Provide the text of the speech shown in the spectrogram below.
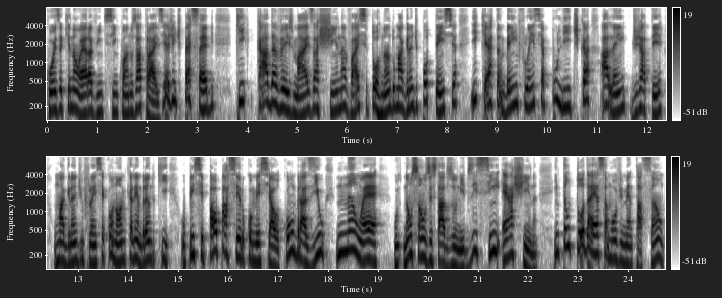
coisa que não era 25 anos atrás. E a gente percebe que cada vez mais a China vai se tornando uma grande potência e quer também influência política, além de já ter uma grande influência econômica. Lembrando que o principal parceiro comercial com o Brasil não é não são os Estados Unidos, e sim é a China. Então, toda essa movimentação,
